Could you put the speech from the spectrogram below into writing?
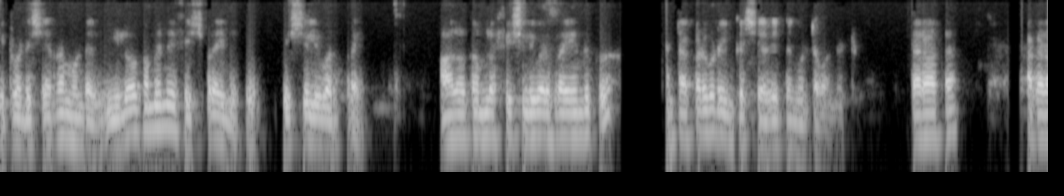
ఇటువంటి శరీరం ఉండదు. ఈ లోకమైన ఫిష్ ఫ్రై నీకు ఫిష్ లివర్ ఫ్రై ఆ లోకంలో ఫిష్ లివర్ ఫ్రై ఎందుకు? అంటే అక్కడ కూడా ఇంకా శరీరంగా ఉంటాం అన్నట్టు. తర్వాత అక్కడ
